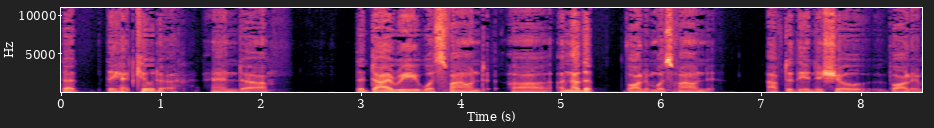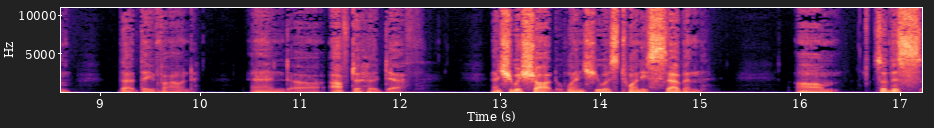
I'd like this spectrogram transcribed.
that they had killed her, and uh, the diary was found. Uh, another volume was found after the initial volume that they found, and uh, after her death, and she was shot when she was 27 um, so this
